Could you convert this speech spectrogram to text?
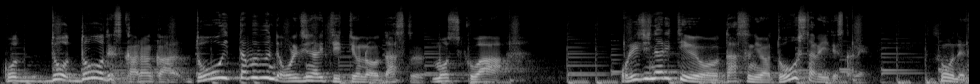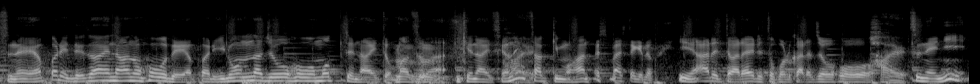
こうどうどうですか？なんかどういった部分でオリジナリティっていうのを出す？もしくはオリジナリティを出すにはどうしたらいいですかね？そうですね。やっぱりデザイナーの方でやっぱりいろんな情報を持ってないとまずはいけないですよね、うんはい。さっきも話しましたけどあれとあらゆるところから情報をはい。常に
